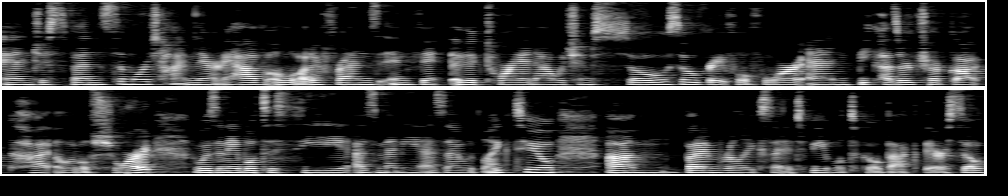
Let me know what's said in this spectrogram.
and just spend some more time there. I have a lot of friends in Vi- Victoria now, which I'm so, so grateful for. And because our trip got cut a little short, I wasn't able to see as many as I would like to. Um, but I'm really excited to be able to go back there. So,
